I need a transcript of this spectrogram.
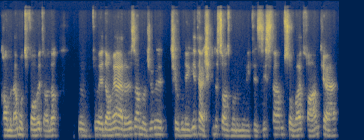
کاملا متفاوت. حالا تو ادامه عرایزم راجع به چگونگی تشکیل سازمان محیط زیست هم صحبت خواهم کرد.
